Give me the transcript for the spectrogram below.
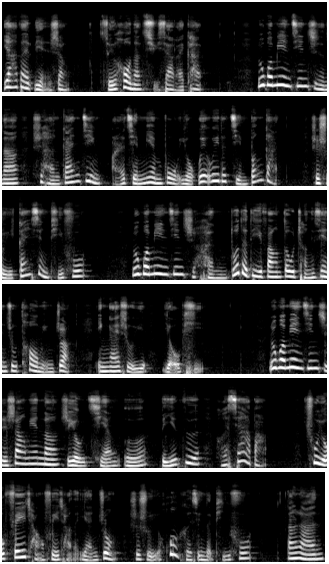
压在脸上，随后呢取下来看。如果面巾纸呢是很干净，而且面部有微微的紧绷感，是属于干性皮肤；如果面巾纸很多的地方都呈现出透明状，应该属于油皮；如果面巾纸上面呢只有前额、鼻子和下巴出油非常非常的严重，是属于混合性的皮肤。当然。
